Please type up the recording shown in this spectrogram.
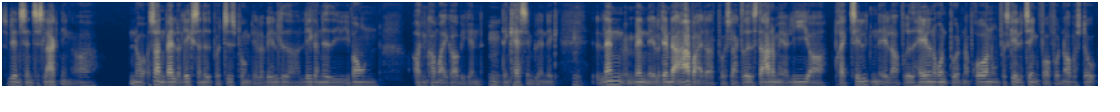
så bliver den sendt til slagtning, og når, så har den valgt at lægge sig ned på et tidspunkt, eller væltet og ligger ned i, i vognen, og den kommer ikke op igen. Mm. Den kan simpelthen ikke. Mm. Landmænd, eller dem, der arbejder på slagteriet, starter med at lige at prikke til den, eller vride halen rundt på den, og prøver nogle forskellige ting for at få den op at stå.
